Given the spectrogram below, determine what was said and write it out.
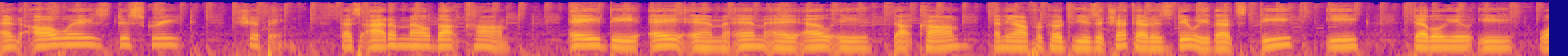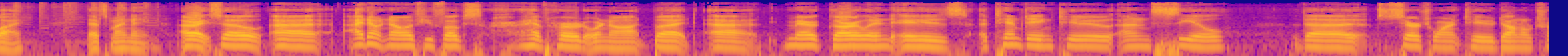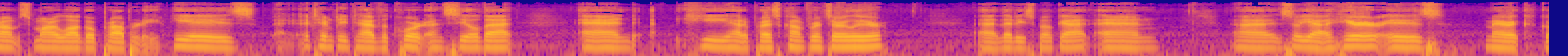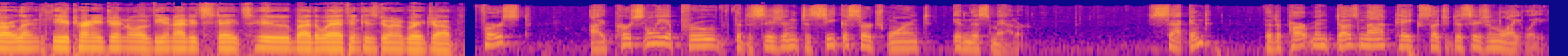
and always discreet shipping. That's adammale.com. A D A M M A L E dot com. And the offer code to use at checkout is Dewey. That's D E W E Y. That's my name. All right, so uh, I don't know if you folks have heard or not, but uh, Merrick Garland is attempting to unseal the search warrant to Donald Trump's Mar-a-Lago property. He is attempting to have the court unseal that, and he had a press conference earlier uh, that he spoke at, and uh, so yeah, here is Merrick Garland, the Attorney General of the United States, who, by the way, I think is doing a great job. First, I personally approved the decision to seek a search warrant in this matter. Second, the Department does not take such a decision lightly.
